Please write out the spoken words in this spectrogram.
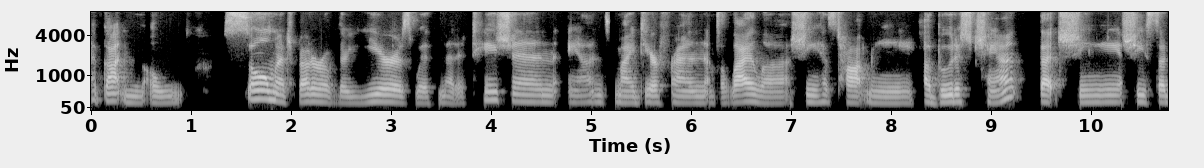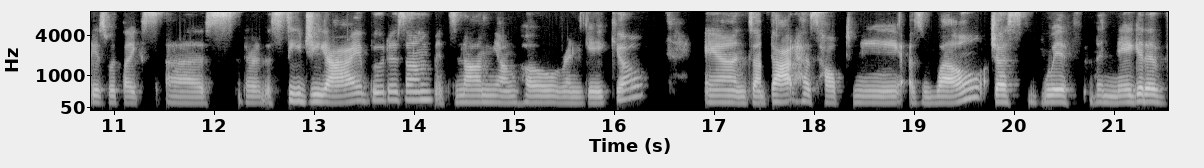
i've gotten a so much better over the years with meditation. And my dear friend Delilah, she has taught me a Buddhist chant that she she studies with like uh they're the SGI Buddhism. It's Nam Myoho Renge Kyo. And um, that has helped me as well, just with the negative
